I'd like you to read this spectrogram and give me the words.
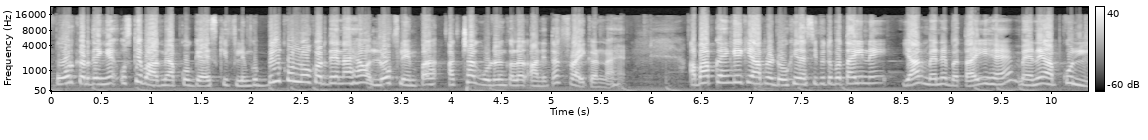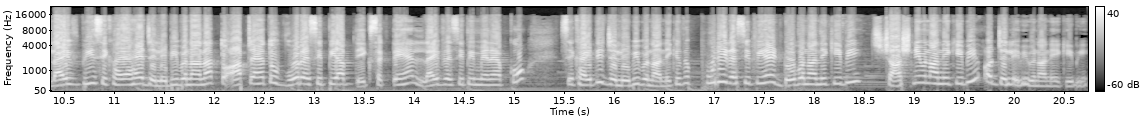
पोर कर देंगे, उसके बाद में आपको गैस की फ्लेम को बिल्कुल लो कर देना है और लो फ्लेम पर अच्छा गोल्डन कलर आने तक फ्राई करना है। अब आप कहेंगे कि आपने डो की रेसिपी तो बताई नहीं। यार, मैंने बताई है, मैंने आपको लाइव भी सिखाया है जलेबी बनाना। तो आप चाहे तो वो रेसिपी आप देख सकते हैं। लाइव रेसिपी मैंने आपको सिखाई थी जलेबी बनाने की। तो पूरी रेसिपी है डो बनाने की भी, चाशनी बनाने की भी और जलेबी बनाने की भी।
